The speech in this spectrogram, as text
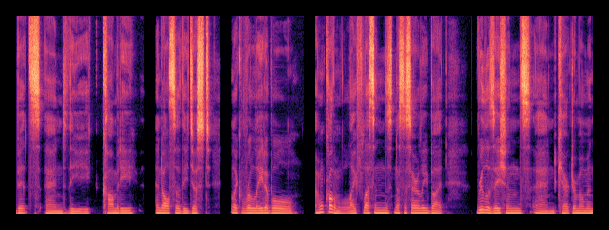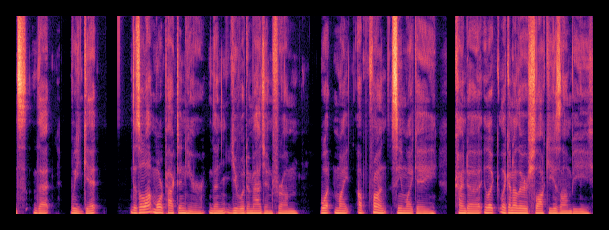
bits and the comedy and also the just like relatable I won't call them life lessons necessarily, but realizations and character moments that we get. There's a lot more packed in here than you would imagine from what might up front seem like a kind of like like another schlocky zombie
